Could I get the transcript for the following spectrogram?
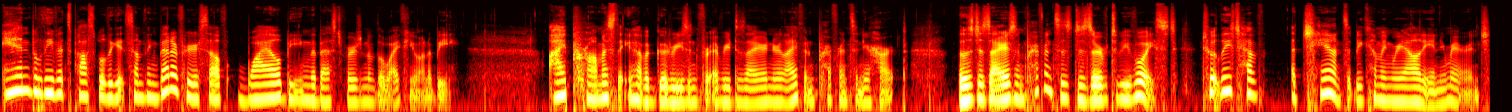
and believe it's possible to get something better for yourself while being the best version of the wife you want to be. I promise that you have a good reason for every desire in your life and preference in your heart. Those desires and preferences deserve to be voiced, to at least have a chance at becoming reality in your marriage.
